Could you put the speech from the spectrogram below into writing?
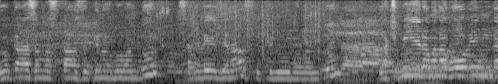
లోకా సమస్త సుఖినో భవంతు సర్వే జన సుఖినో భవంతు. లక్ష్మీరమణ గోవింద.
